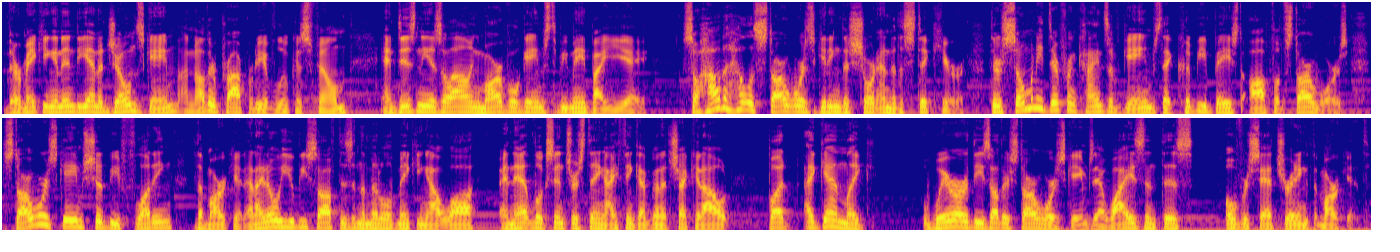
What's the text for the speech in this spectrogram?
they're making an Indiana Jones game, another property of Lucasfilm, and Disney is allowing Marvel games to be made by EA. So how the hell is Star Wars getting the short end of the stick here? There's so many different kinds of games that could be based off of Star Wars. Star Wars games should be flooding the market. And I know Ubisoft is in the middle of making Outlaw, and that looks interesting. I think I'm going to check it out. But again, like, where are these other Star Wars games at? Why isn't this oversaturating the market?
